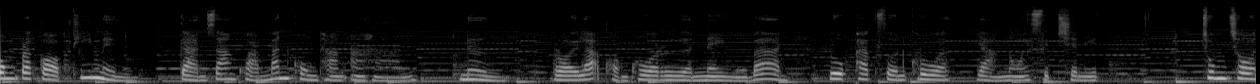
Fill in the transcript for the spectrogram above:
องค์ประกอบที่ 1 การสร้างความมั่นคงทางอาหาร 1. ร้อยละของครัวเรือนในหมู่บ้าน ปลูกผักสวนครัวอย่างน้อย 10 ชนิด ชุมชน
